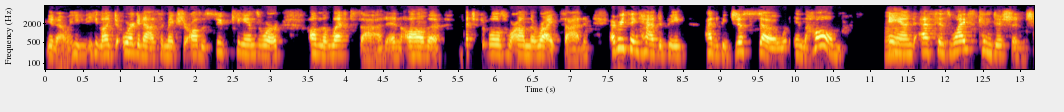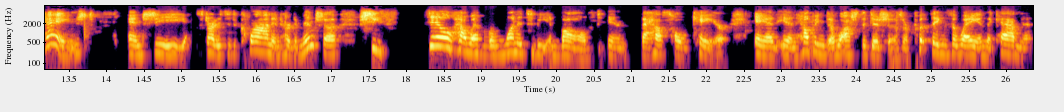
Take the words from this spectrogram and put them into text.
You know, he, he liked to organize and make sure all the soup cans were on the left side and all the vegetables were on the right side. Everything had to be had to be just so in the home. Mm-hmm. And as his wife's condition changed and she started to decline in her dementia, she still, however, wanted to be involved in the household care and in helping to wash the dishes or put things away in the cabinet.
